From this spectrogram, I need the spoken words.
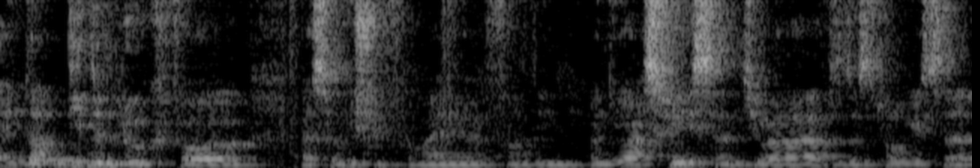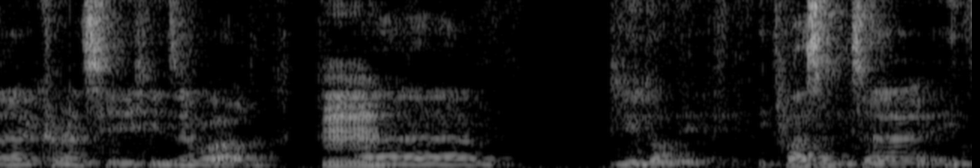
I don't, didn't look for a solution for my uh, funding. When you are Swiss and you have the strongest uh, currency in the world, Mhm. um, you don't. It wasn't. Uh, it,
